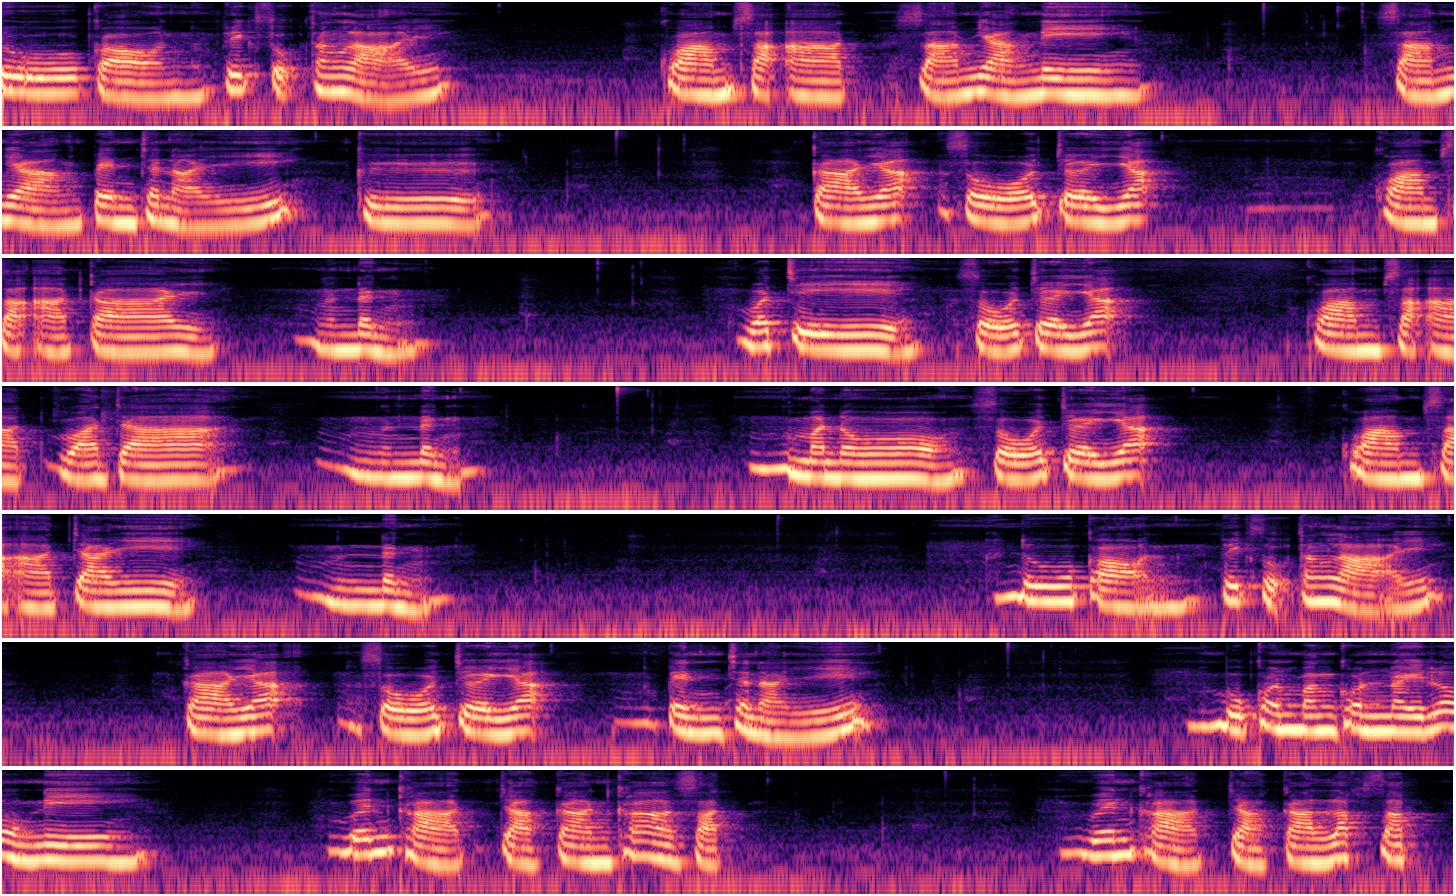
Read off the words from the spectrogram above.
ดูก่อนภิกษุทั้งหลาย ความสะอาดสามอย่างนี้สามอย่างเป็นไฉนคือ กายะโสเจยยะ ความสะอาดกายหนึ่งวจีโสเจยยะ ความสะอาดวาจาหนึ่งมโนโสเจยยะ ความสะอาดใจหนึ่งดูก่อนภิกษุทั้งหลาย กายะโสเจยยะเป็นไฉนบุคคลบางคนในโลกนี้ เว้นขาดจากการฆ่าสัตว์ เว้นขาดจากการลักทรัพย์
